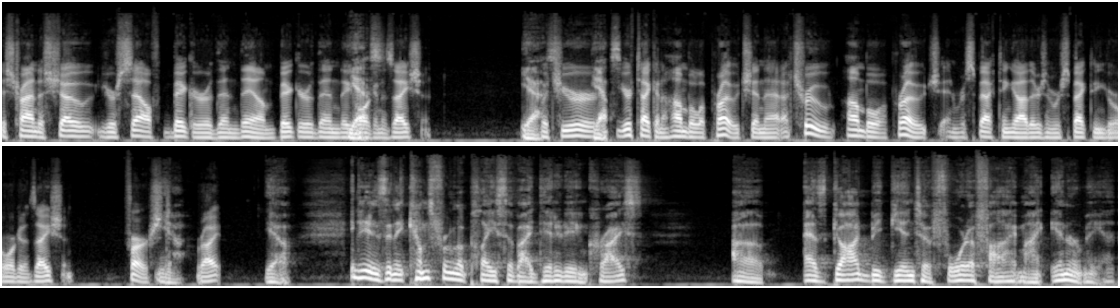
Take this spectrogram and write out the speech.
it's trying to show yourself bigger than them, bigger than the yes. organization. Yeah. But you're yes. you're taking a humble approach in that, a true humble approach and respecting others and respecting your organization first. Yeah. Right? Yeah. It is, and it comes from a place of identity in Christ. Uh, as God begin to fortify my inner man,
